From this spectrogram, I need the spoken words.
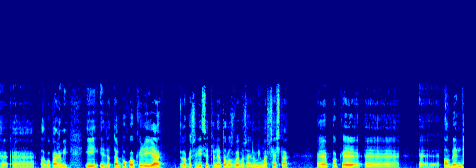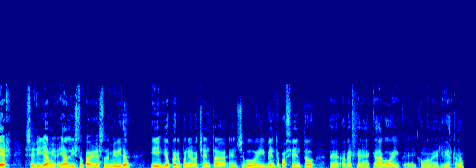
eh, eh, algo para mí. Y, eh, tampoco quería, lo que se dice, tener todos los huevos en la misma cesta, eh, porque eh, eh, al vender sería, mira, ya listo para el resto de mi vida y yo puedo poner 80 en seguro y 20% eh, a ver qué, qué hago y, qué- cómo me divierto, ¿no?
